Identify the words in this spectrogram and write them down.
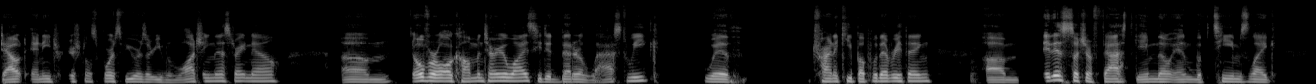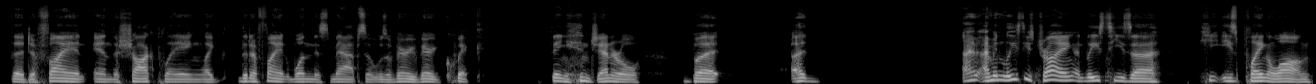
doubt any traditional sports viewers are even watching this right now. Um, overall, commentary wise, he did better last week with trying to keep up with everything. Um, it is such a fast game though, and with teams like the Defiant and the Shock playing, like the Defiant won this map, so it was a very very quick thing in general. But uh, I, I mean, at least he's trying. At least he's uh he, he's playing along.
